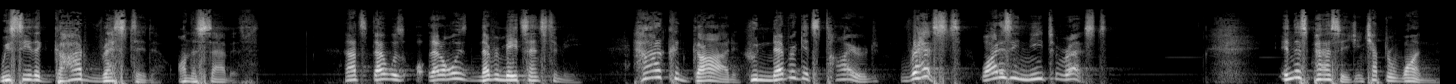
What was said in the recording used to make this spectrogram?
We see that God rested on the Sabbath. That's, that was, that always never made sense to me. How could God, who never gets tired, rest? Why does he need to rest? In this passage, in chapter 1,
